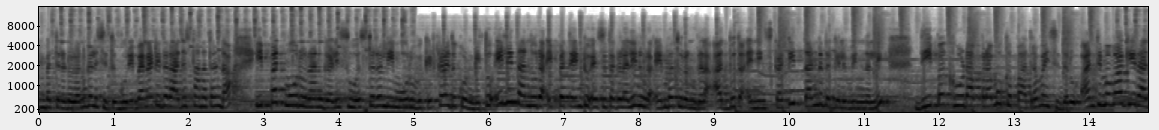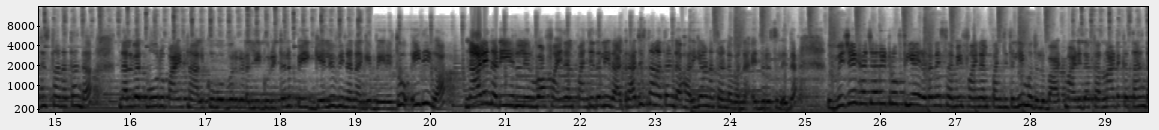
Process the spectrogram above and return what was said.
ಎಂಬತ್ತೆರಡು ರನ್ ಗಳಿಸಿತು ಗುರಿ ಬೆನ್ನಟ್ಟಿದ ರಾಜಸ್ಥಾನ ತಂಡ ಇಪ್ಪತ್ಮೂರು ರನ್ ಗಳಿಸುವಷ್ಟರಲ್ಲಿ ಮೂರು ವಿಕೆಟ್ ಕಳೆದುಕೊಂಡಿತ್ತು. ಇಲ್ಲಿಂದ ನೂರ ಇಪ್ಪತ್ತೆಂಟು ಎಸೆತಗಳಲ್ಲಿ ನೂರ ಎಂಬತ್ತು ರನ್ಗಳ ಅದ್ಭುತ ಇನ್ನಿಂಗ್ಸ್ ಕಟ್ಟಿ ತಂಡದ ಗೆಲುವಿನಲ್ಲಿ ದೀಪಕ್ ಕೂಡ ಪ್ರಮುಖ ಪಾತ್ರ ವಹಿಸಿದರು ಅಂತಿಮವಾಗಿ ರಾಜಸ್ಥಾನ ತಂಡ ನಲವತ್ಮೂರು ಪಾಯಿಂಟ್ ನಾಲ್ಕು ಓವರ್ಗಳಲ್ಲಿ ಗುರಿ ತಲುಪಿ ಗೆಲುವಿನ ನಗೆ ಬೀರಿತು. ಇದೀಗ ನಾಳೆ ನಡೆಯಲಿರುವ ಫೈನಲ್ ಪಂದ್ಯದಲ್ಲಿ ರಾಜಸ್ಥಾನ ತಂಡ ಹರಿಯಾಣ ತಂಡವನ್ನು ಎದುರಿಸಲಿದೆ. ವಿಜಯ್ ಹಜಾರಿ ಟ್ರೋಫಿಯ ಎರಡನೇ ಸೆಮಿಫೈನಲ್ ಪಂದ್ಯದಲ್ಲಿ ಮೊದಲು ಬ್ಯಾಟ್ ಮಾಡಿದ ಕರ್ನಾಟಕ ತಂಡ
